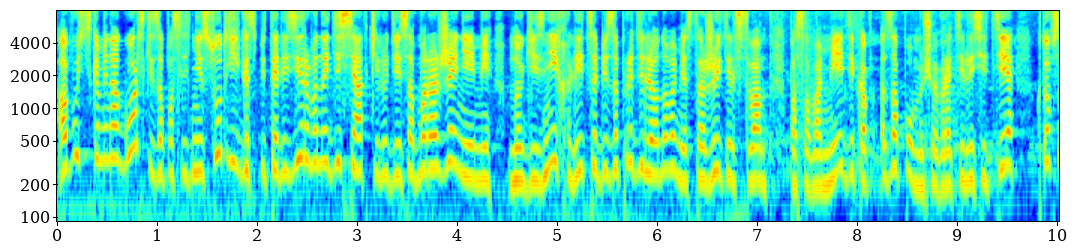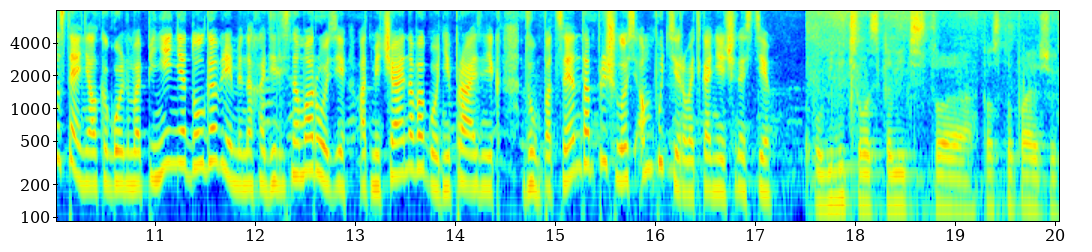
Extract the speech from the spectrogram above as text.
А в Усть-Каменогорске за последние сутки госпитализированы десятки людей с обморожениями. Многие из них – лица без определенного места жительства. По словам медиков, за помощью обратились и те, кто в состоянии алкогольного опьянения долгое время находились на морозе, отмечая новогодний праздник. Двум пациентам пришлось ампутировать конечности. Увеличилось количество поступающих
